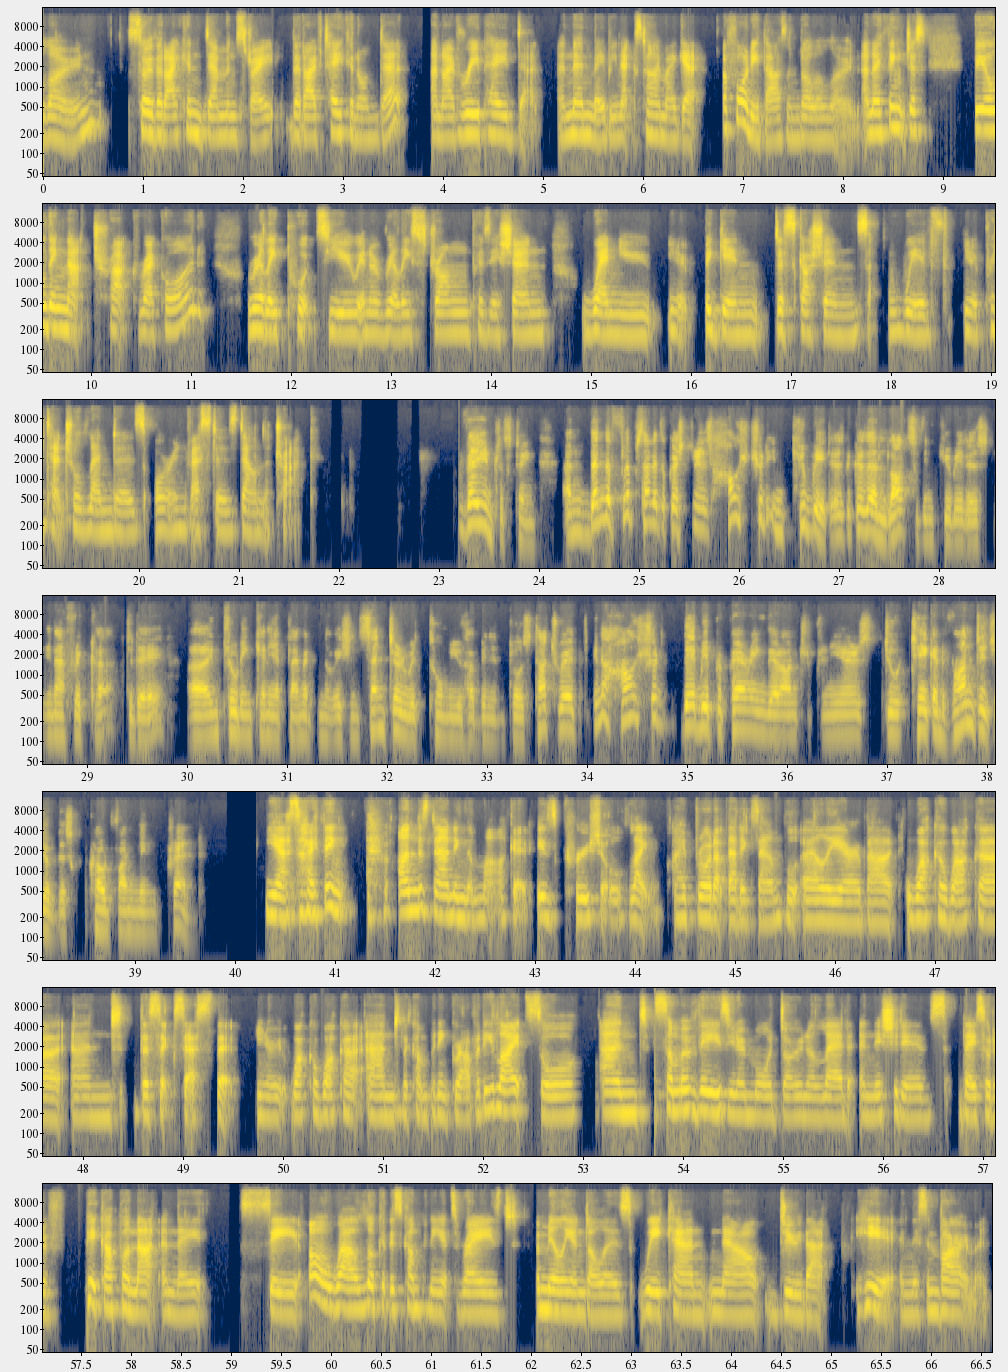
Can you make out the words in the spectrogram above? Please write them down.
loan so that I can demonstrate that I've taken on debt and I've repaid debt? And then maybe next time I get a $40,000 loan. And I think just building that track record really puts you in a really strong position when you you know begin discussions with you know potential lenders or investors down the track. Very interesting. And then the flip side of the question is how should incubators because there are lots of incubators in africa today uh, including kenya climate innovation center with whom you have been in close touch with you know how should they be preparing their entrepreneurs to take advantage of this crowdfunding trend yeah, so I think understanding the market is crucial. Like I brought up that example earlier about Waka Waka and the success that, you know, Waka Waka and the company Gravity Light saw. And some of these, you know, more donor led initiatives, they sort of pick up on that and they see, oh, wow, look at this company, it's raised a million dollars. We can now do that here in this environment.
